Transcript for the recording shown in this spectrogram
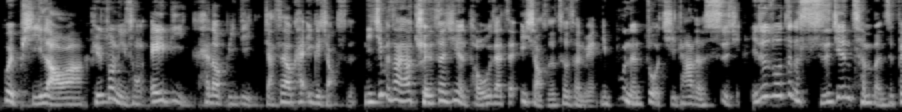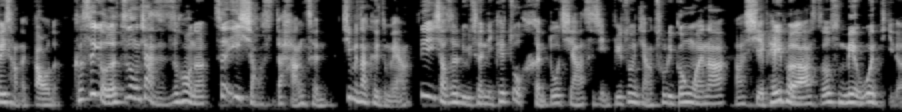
会疲劳啊。比如说你从 A 地开到 B 地，假设要开一个小时，你基本上要全身心的投入在这一小时的车程里面，你不能做其他的事情。也就是说，这个时间成本是非常的高的。可是有了自动驾驶之后呢，这一小时的航程基本上可以怎么样？这一小时的旅程你可以做很多其他事情，比如说你想处理公文啊，啊写 paper 啊，都是没有问题的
